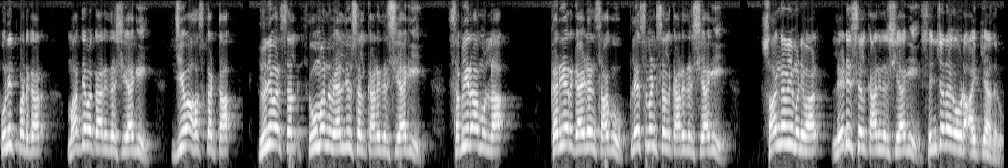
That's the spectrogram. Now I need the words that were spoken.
ಪುನೀತ್ ಪಟ್ಗಾರ್, ಮಾಧ್ಯಮ ಕಾರ್ಯದರ್ಶಿಯಾಗಿ Jeeva Hosakatta universal human value cell ಕಾರ್ಯದರ್ಶಿಯಾಗಿ ಸಬೀರಾ ಮುಲ್ಲಾ, ಕರಿಯರ್ ಗೈಡೆನ್ಸ್ ಹಾಗೂ ಪ್ಲೇಸ್ಮೆಂಟ್ ಸೆಲ್ ಕಾರ್ಯದರ್ಶಿಯಾಗಿ ಸಾಂಗವಿ ಮಡಿವಾಳ್, ಲೇಡೀಸ್ ಸೆಲ್ ಕಾರ್ಯದರ್ಶಿಯಾಗಿ ಸಿಂಚನಗೌಡ ಆಯ್ಕೆಯಾದರು.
